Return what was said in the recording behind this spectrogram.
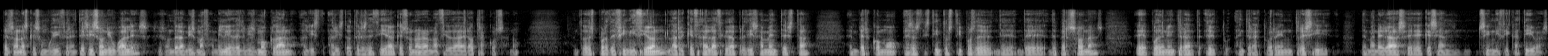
personas que son muy diferentes. Si son iguales, si son de la misma familia, del mismo clan, Aristóteles decía que eso no era una ciudad, era otra cosa. ¿no? Entonces, por definición, la riqueza de la ciudad precisamente está en ver cómo esos distintos tipos de, personas eh, pueden eh, interactuar entre sí de maneras que sean significativas.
